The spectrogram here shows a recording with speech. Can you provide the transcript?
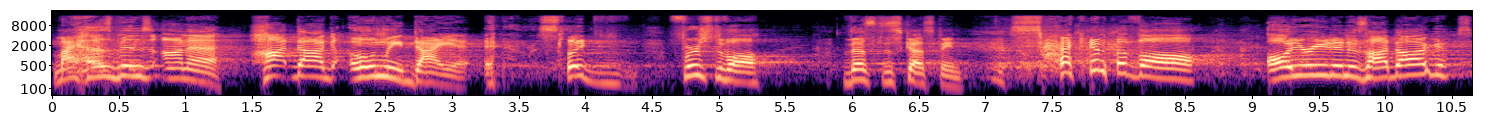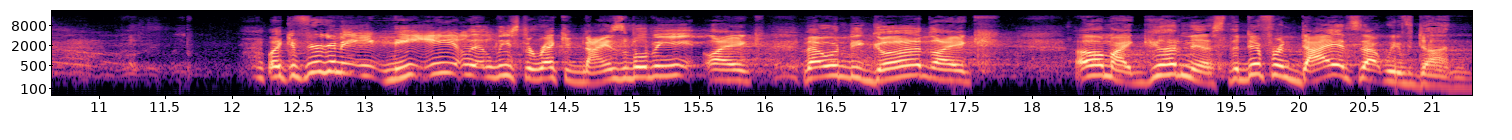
My husband's on a hot dog only diet. it's like, first of all, that's disgusting. Second of all, all you're eating is hot dogs? Like, if you're gonna eat meat, eat at least a recognizable meat. Like, that would be good. Like, oh my goodness, the different diets that we've done.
